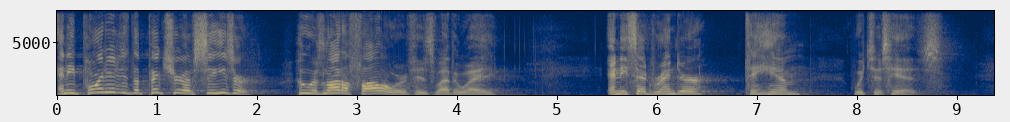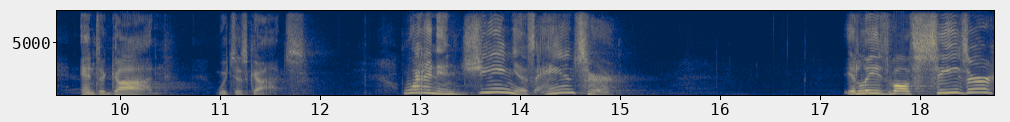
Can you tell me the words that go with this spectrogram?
and he pointed to the picture of Caesar, who was not a follower of his, by the way. And he said, Render to him which is his, and to God which is God's. What an ingenious answer! It leaves both Caesar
